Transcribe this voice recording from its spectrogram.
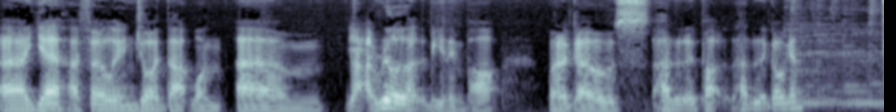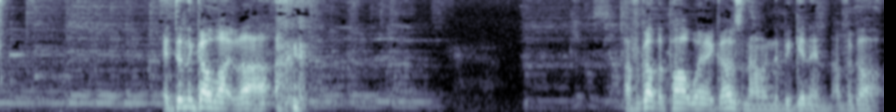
uh, yeah, I thoroughly enjoyed that one. Um, yeah, I really like the beginning part where it goes. How did it? Part how did it go again? It didn't go like that. I forgot the part where it goes now in the beginning. I forgot.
